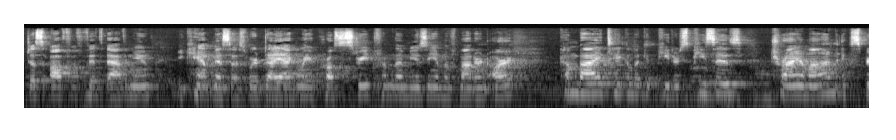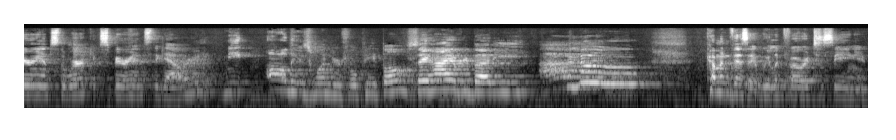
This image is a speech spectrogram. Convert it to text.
just off of Fifth Avenue. You can't miss us. We're diagonally across the street from the Museum of Modern Art. Come by, take a look at Peter's pieces, try them on, experience the work, experience the gallery, meet all these wonderful people. Say hi, everybody. Hi. Hello. Come and visit. We look forward to seeing you.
